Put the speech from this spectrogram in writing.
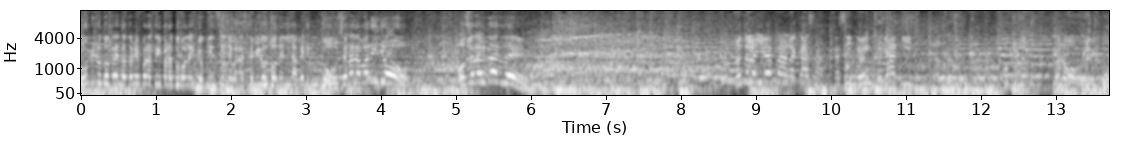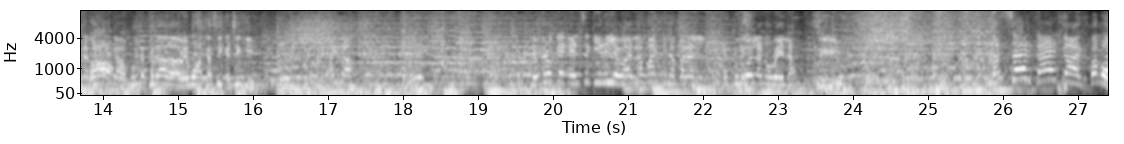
Un minuto 30 también para ti y para tu colegio. ¿Quién se llevará este minuto del laberinto? ¿Será el amarillo? ¿O será el verde? No te lo lleves para la casa, Cacique. Hoy, queda aquí. Bueno, eh, con una técnica muy depurada vemos a Cacique, chiqui. Ahí va. Yo creo que él se quiere llevar la máquina para el estudio de la novela. Sí. ¡Está cerca, Edgar! Vamos.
